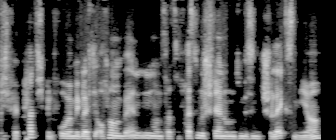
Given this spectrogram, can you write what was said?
ich werd platt. Ich bin froh, wenn wir gleich die Aufnahme beenden, uns was zu fressen bestellen und uns ein bisschen chillaxen hier.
